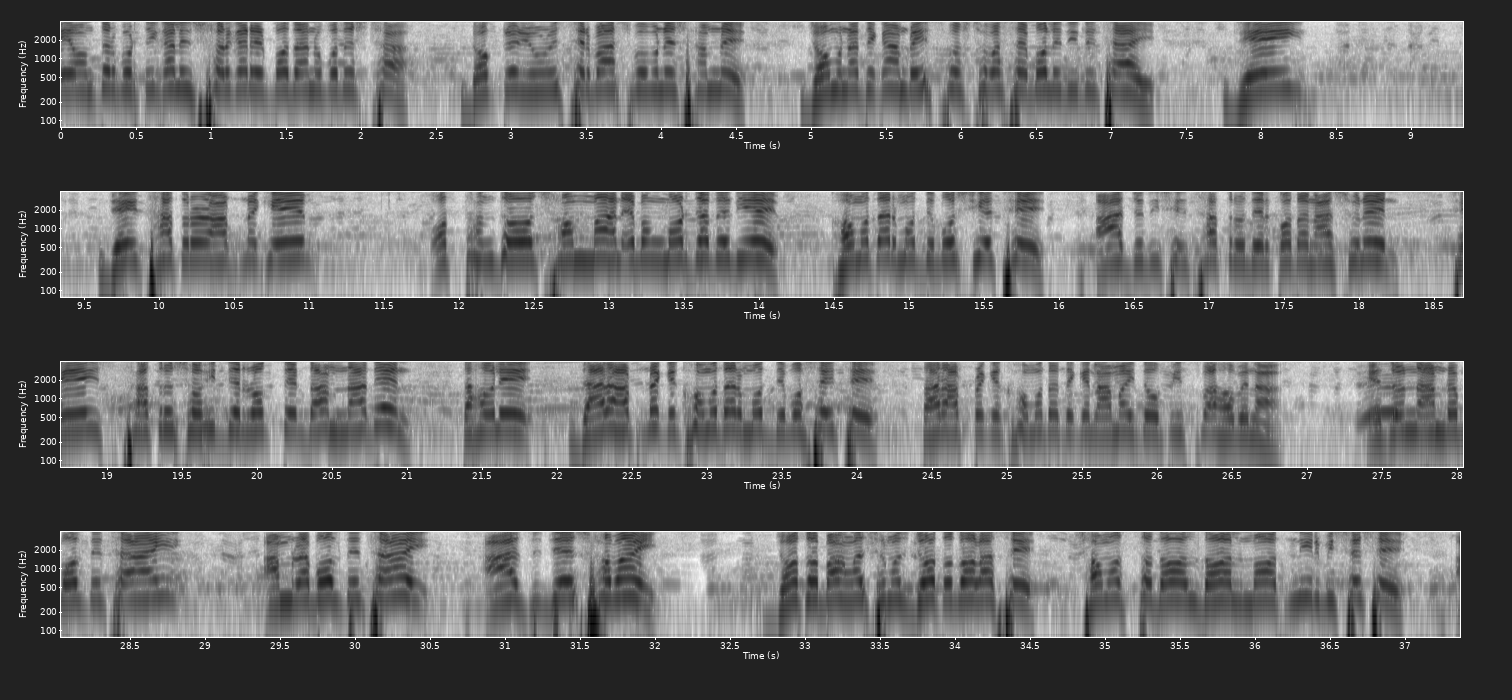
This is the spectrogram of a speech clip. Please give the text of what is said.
এই অন্তর্বর্তীকালীন সরকারের প্রধান উপদেষ্টা ডক্টর ইউনুসের বাসভবনের সামনে যমুনা থেকে আমরা স্পষ্ট ভাষায় বলে দিতে চাই, যেই যেই ছাত্ররা আপনাকে অত্যন্ত সম্মান এবং মর্যাদা দিয়ে ক্ষমতার মধ্যে বসিয়েছে, আর যদি সেই ছাত্রদের কথা না শুনেন, সেই ছাত্র শহীদদের রক্তের দাম না দেন, তাহলে যারা আপনাকে ক্ষমতার মধ্যে বসাইছে, তারা আপনাকে ক্ষমতা থেকে নামাইতেও পিছপা হবে না। এজন্য আমরা বলতে চাই আমরা বলতে চাই, আজ যে সবাই যত বাংলাদেশের মধ্যে যত দল আছে, সমস্ত দল দল, মত নির্বিশেষে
